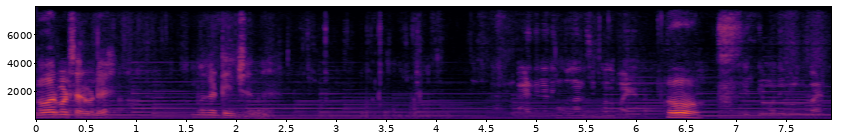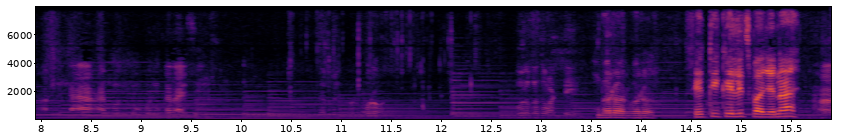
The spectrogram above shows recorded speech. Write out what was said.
गव्हर्नमेंट सर्वंट आहे? बघा टेन्शन नाही. काय ते कधी मुलांना शिकवलं पाहिजे ना. हो. शेतीमध्ये मुलं पाहिजे. असं काय आहे म्हणून पण करायचं. जमीन पण बरोबर. बोल कसं वाटते बरोबर बरोबर. शेती केलीच पाहिजे ना? हा.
